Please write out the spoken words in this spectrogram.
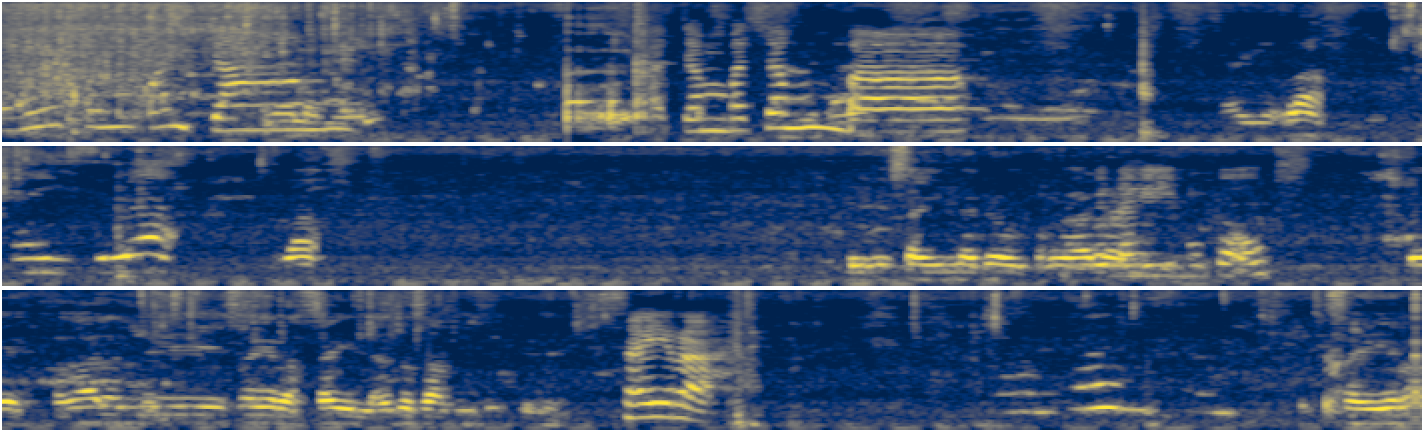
Ay, kung panjang. Achamba-chamba. Sayra. Sila. Sayla daw, pangalan. Balahibo po. Oh. Eh, pangalan ni Sayra, Sayla. Ano sabi ko? Saira. Sayra.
